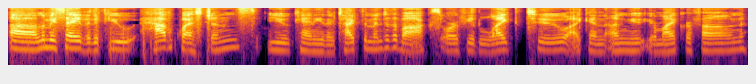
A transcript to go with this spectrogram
uh, let me say that if you have questions, you can either type them into the box, or if you'd like to, I can unmute your microphone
